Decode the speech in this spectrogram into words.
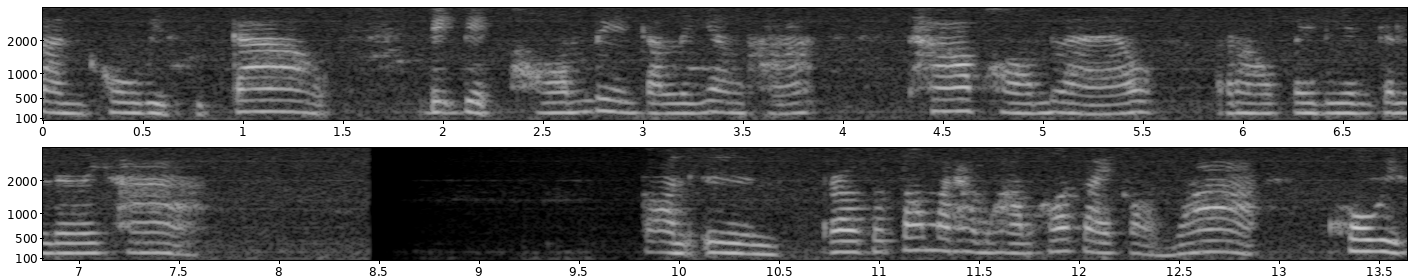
กันโควิด -19 เด็กๆ พร้อมเรียนกันหรือยังคะ ถ้าพร้อมแล้ว เราไปเรียนกันเลยค่ะ ก่อนอื่นเราจะต้องมาทำความเข้าใจก่อนว่า โควิด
